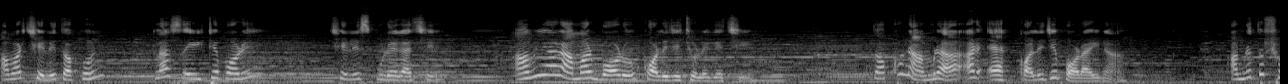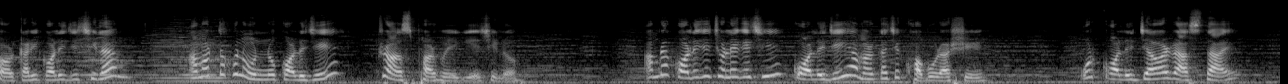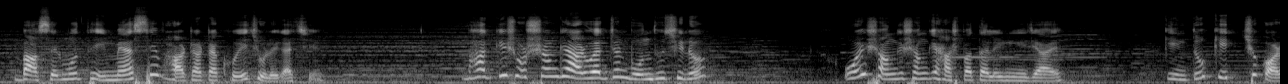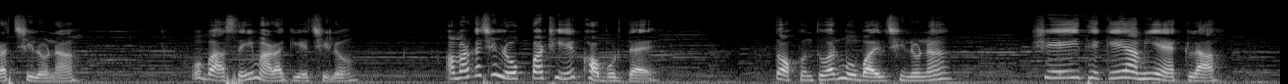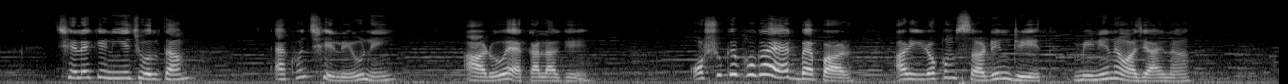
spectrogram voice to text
আমার ছেলে তখন ক্লাস এইটে পড়ে, ছেলে স্কুলে গেছে। আমি আর আমার বড় কলেজে চলে গেছি। তখন আমরা আর এক কলেজে পড়াই না। আমরা তো সরকারি কলেজে ছিলাম। আমার তখন অন্য কলেজে ট্রান্সফার হয়ে গিয়েছিল। আমরা কলেজে চলে গেছি, কলেজেই আমার কাছে খবর আসে। ওর কলেজ যাওয়ার রাস্তায় বাসের মধ্যেই ম্যাসিভ হার্ট অ্যাটাক হয়ে চলে গেছে। ভাগ্যিস ওর সঙ্গে আরও একজন বন্ধু ছিল। ওই সঙ্গে সঙ্গে হাসপাতালে নিয়ে যায়। কিন্তু কিচ্ছু করার ছিল না। ও বাসেই মারা গিয়েছিল। আমার কাছে লোক পাঠিয়ে খবর দেয়। তখন তো আর মোবাইল ছিল না। সেই থেকে আমি একলা। ছেলেকে নিয়ে চলতাম। এখন ছেলেও নেই। আরও একা লাগে। অসুখে ভোগা এক ব্যাপার, আর এরকম সাডেন ডেথ মেনে নেওয়া যায় না।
